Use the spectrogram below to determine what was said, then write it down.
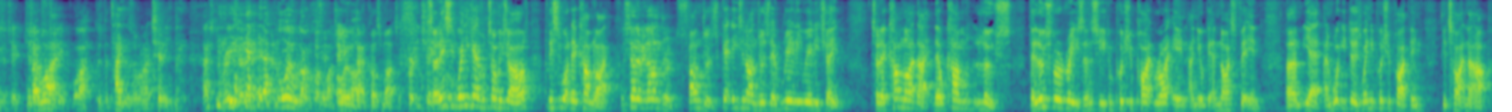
Chips are cheap. Do you know why? Why? Because potatoes are right cheap. That's the reason. isn't it? Yeah, and oil don't cost much Oil either. don't cost much. It's pretty cheap. So this is when you get them from Tommy's Yard. This is what they come like. We sell them in hundreds. Hundreds. Get these in hundreds. They're really, really cheap. So they come like that. They'll come loose. They're loose for a reason, so you can push your pipe right in and you'll get a nice fit in. Um, yeah, and what you do is when you push your pipe in, you tighten that up.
